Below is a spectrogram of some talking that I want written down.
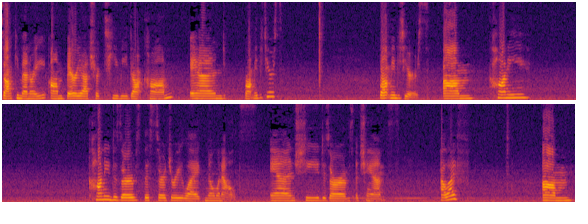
documentary on bariatrictv.com and brought me to tears. Brought me to tears. Um, Connie Connie deserves this surgery like no one else and she deserves a chance at life. Um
